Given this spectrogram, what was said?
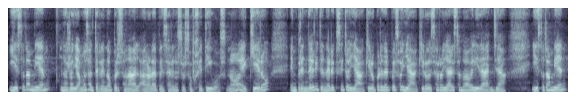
y esto también nos lo llevamos al terreno personal a la hora de pensar en nuestros objetivos, ¿no? Eh, quiero emprender y tener éxito ya, quiero perder peso ya, quiero desarrollar esta nueva habilidad ya. Y esto también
